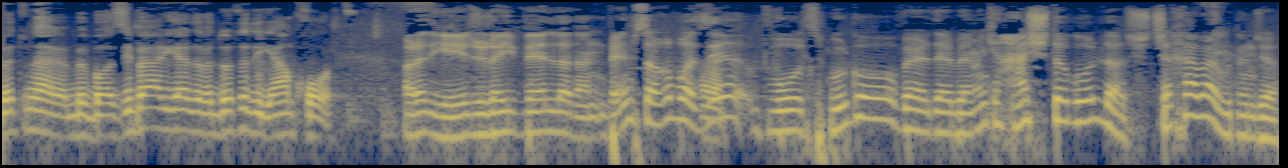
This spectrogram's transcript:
بتونه به بازی برگرده و دو تا دیگه هم خورد. آره دیگه یه جورایی ول دادن. بریم سراغ بازی وولسبورگ و وردر برمن که 8 تا گل داشت. چه خبر بود اونجا؟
